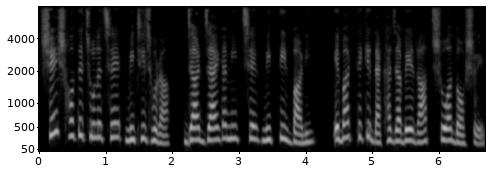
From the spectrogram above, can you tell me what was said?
শেষ হতে চলেছে মিঠিঝোড়া যার জায়গা নিচ্ছে মিত্তির বাড়ি। এবার থেকে দেখা যাবে রাত সোয়া দশে।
